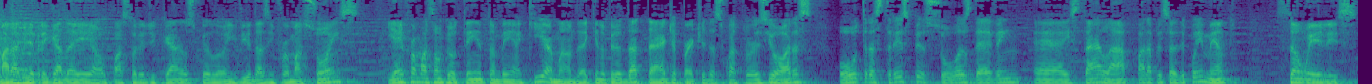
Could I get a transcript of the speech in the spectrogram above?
Maravilha, obrigado aí ao pastor Ed Carlos pelo envio das informações. E a informação que eu tenho também aqui, Armando, é que no período da tarde, a partir das 14 horas, outras três pessoas devem é, estar lá para prestar depoimento. São eles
